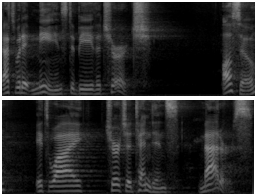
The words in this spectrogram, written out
That's what it means to be the church. Also, it's why church attendance matters.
